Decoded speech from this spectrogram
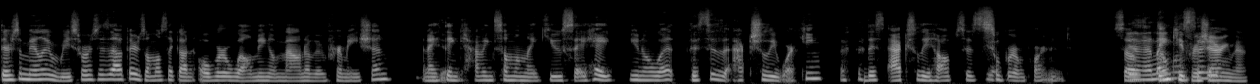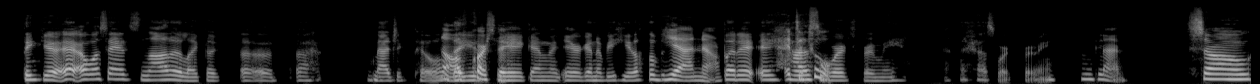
there's a million resources out there. It's almost like an overwhelming amount of information, and I Yeah. think having someone like you say, "Hey, you know what? This is actually working. this actually helps." is Yeah. super important. So Yeah, thank you for say- sharing that. Thank you. I I will say it's not a like a a, a magic pill No, that of you course not. take and you're gonna be healed. Yeah, no, But it, it It's has worked for me. It has worked for me. I'm glad. So,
